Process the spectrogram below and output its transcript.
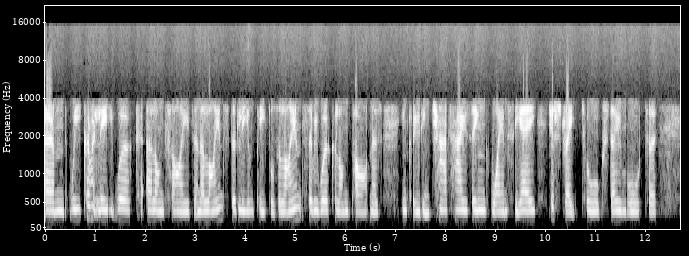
Um, we currently work alongside an alliance, Dudley Young People's Alliance. So we work along partners including CHADD Housing, YMCA, Just Straight Talk, Stonewater,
